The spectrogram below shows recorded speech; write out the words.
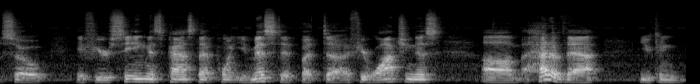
So if you're seeing this past that point, you missed it. But uh, if you're watching this um, ahead of that, you can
